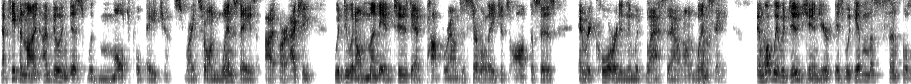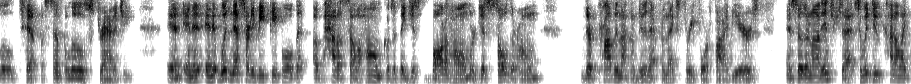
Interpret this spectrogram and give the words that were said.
Now, keep in mind, I'm doing this with multiple agents, right? So on Wednesdays, I or actually would do it on Monday and Tuesday. I'd pop around to several agents' offices and record, and then would blast it out on Wednesday. And what we would do, Ginger, is we'd give them a simple little tip, a simple little strategy and and it, and it wouldn't necessarily be people that of how to sell a home because if they just bought a home or just sold their home they're probably not going to do that for the next three four five years. And so they're not interested in that. So we do kind of like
